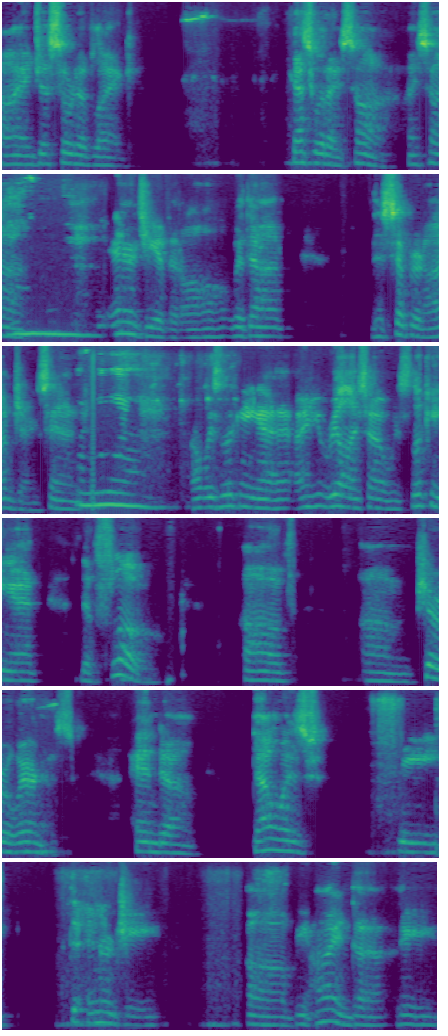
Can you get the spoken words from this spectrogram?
I just sort of like that's what I saw. I saw Mm. the energy of it all without the separate objects. And Mm. I was looking at I realized I was looking at the flow of um, pure awareness. And uh, that was the the energy uh, behind uh, the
